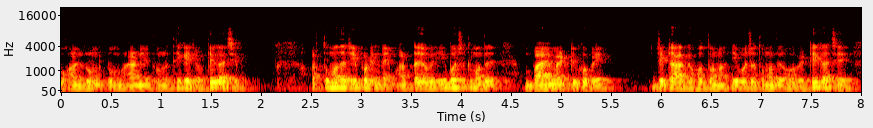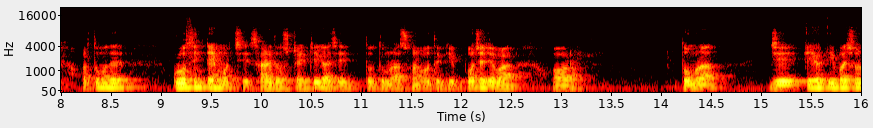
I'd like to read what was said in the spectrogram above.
ওখানে রুম টুম ভাড়া নিয়ে তোমরা থেকে যাও, ঠিক আছে? আর তোমাদের রিপোর্টিং টাইম আটটায় হবে। এই বছর তোমাদের বায়োমেট্রিক হবে, যেটা আগে হতো না, এই বছর তোমাদের হবে, ঠিক আছে? আর তোমাদের ক্লোজিং টাইম হচ্ছে সাড়ে দশটায়, ঠিক আছে? তো তোমরা সময় মতো গিয়ে পৌঁছে যাবা আর তোমরা যে এই বছর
